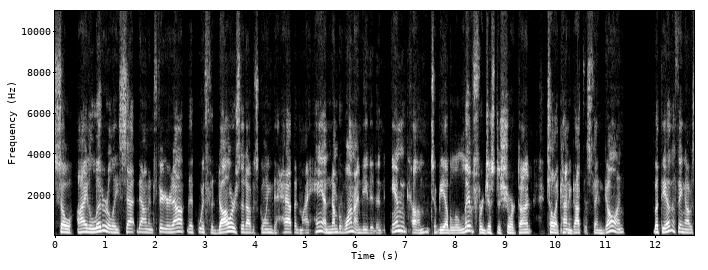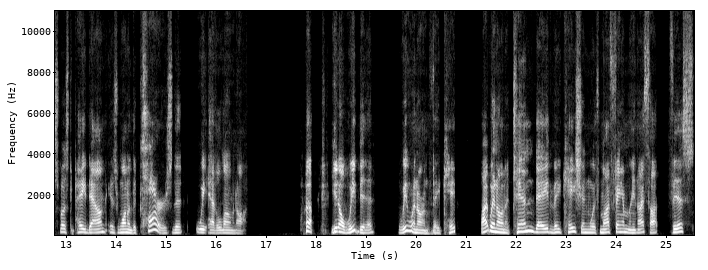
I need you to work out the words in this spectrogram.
So I literally sat down and figured out that with the dollars that I was going to have in my hand, number one, I needed an income to be able to live for just a short time till I kind of got this thing going. But the other thing I was supposed to pay down is one of the cars that we had a loan on. Well, you know, we did. We went on vacation. I went on a 10 day vacation with my family and I thought, this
